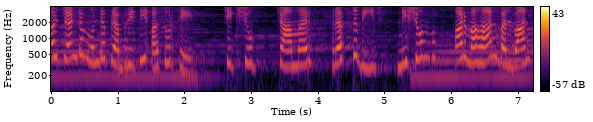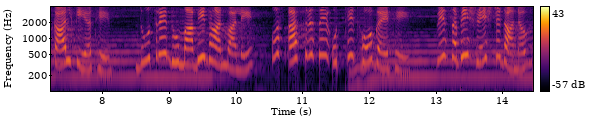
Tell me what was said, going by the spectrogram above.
और चंड मुंड प्रभृति असुर थे। चिक्षुभ, चामर रक्त बीज निशुंभ और महान बलवान काल के थे। दूसरे धूमाभिधान वाले उस अस्त्र से उत्थित हो गए थे। वे सभी श्रेष्ठ दानव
